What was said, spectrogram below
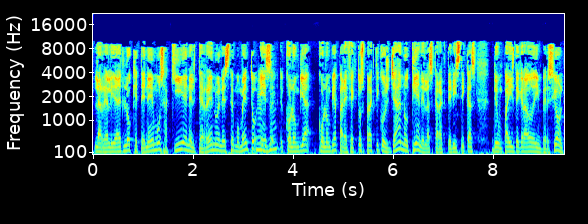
la realidad es lo que tenemos aquí en el terreno en este momento es Colombia Colombia para efectos prácticos ya no tiene las características de un país de grado de inversión.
